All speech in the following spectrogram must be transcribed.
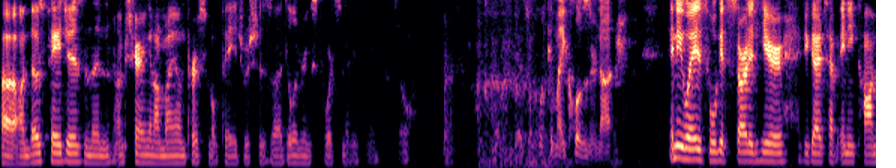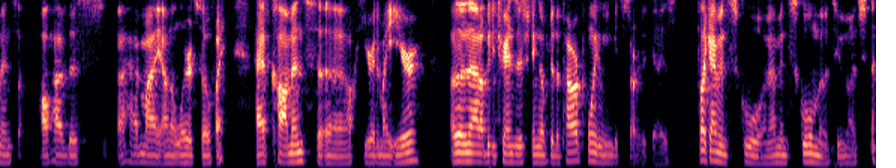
uh, on those pages, and then I'm sharing it on my own personal page, which is uh, delivering sports and everything. So, I don't know if you guys want to look at my clothes or not. Anyways, we'll get started here. If you guys have any comments, I'll have this. I have my on alert, so if I have comments, uh, I'll hear it in my ear. Other than that, I'll be transitioning over to the PowerPoint. We can get started, guys. It's like I'm in school. I'm in school mode too much.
